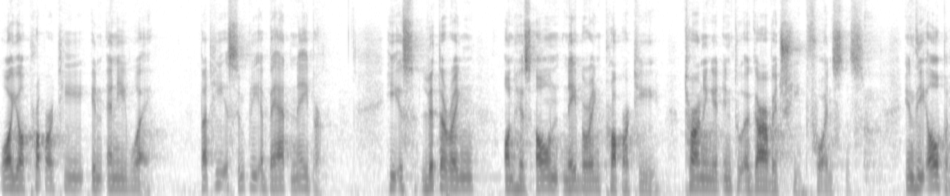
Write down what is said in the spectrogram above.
or your property in any way but he is simply a bad neighbor. He is littering on his own neighboring property, turning it into a garbage heap, for instance. In the open,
